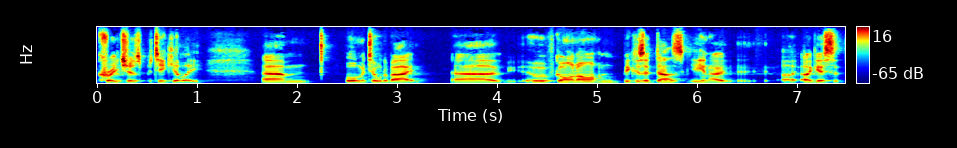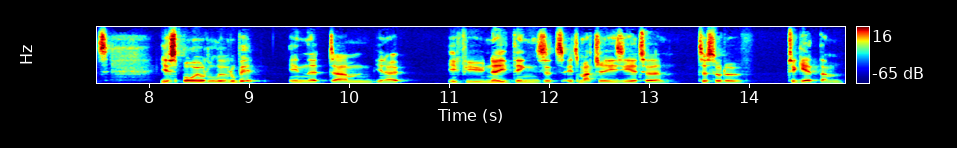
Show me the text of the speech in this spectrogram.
creatures particularly um, or Matilda Bay uh, who have gone on because it does you know I, I, guess it's you're spoiled a little bit in that um, you know if you need things it's it's much easier to to sort of to get them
